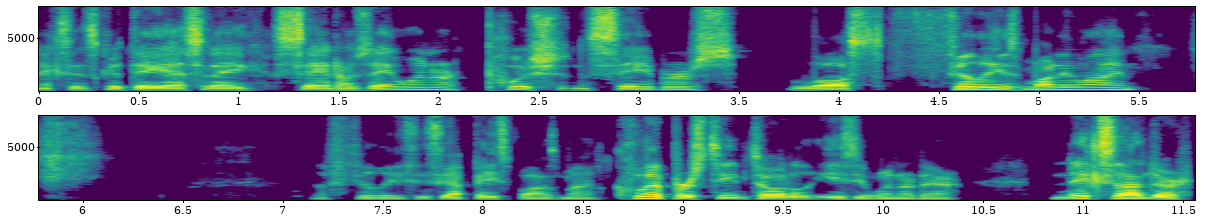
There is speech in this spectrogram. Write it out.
Nick says, good day yesterday. San Jose winner, pushing the Sabres lost Phillies money line. The Phillies. He's got baseball in his mind. Clippers team total, easy winner there. Knicks under.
